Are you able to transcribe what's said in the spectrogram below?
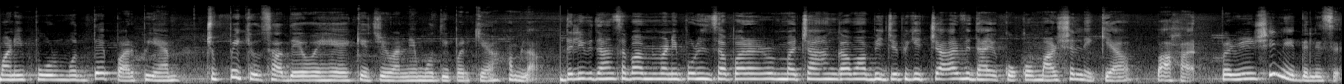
मणिपुर मुद्दे पर पीएम चुप्पी क्यों साधे हुए हैं? केजरीवाल ने मोदी पर किया हमला। दिल्ली विधानसभा में मणिपुर हिंसा पर मचा हंगामा, बीजेपी के चार विधायकों को मार्शल ने किया बाहर। परवीन सिंह नई दिल्ली से।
